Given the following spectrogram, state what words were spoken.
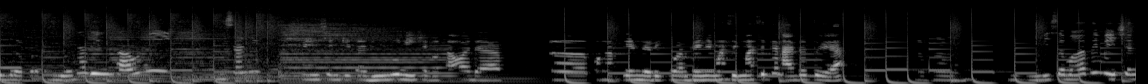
beberapa rekan gue ada yang tahu nih bisa nih mention kita dulu nih siapa tahu ada eh, pengertian dari keluarganya masing-masing kan ada tuh ya bisa banget nih mention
